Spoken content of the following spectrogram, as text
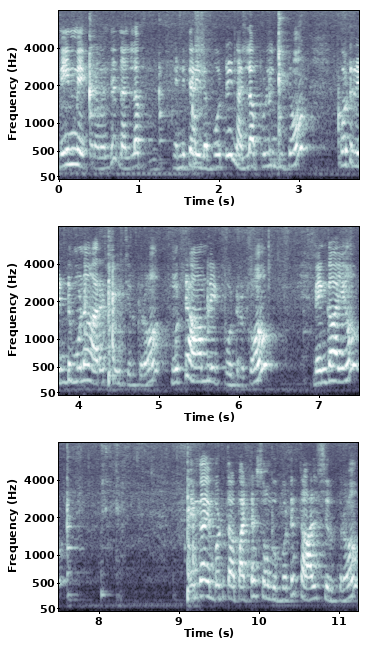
மீன் மேக்கரை வந்து நல்லா எண்ணெய்க்கடியில் போட்டு நல்லா புழிஞ்சிட்டோம் போட்டு ரெண்டு மூணு அரைச்சி வச்சுருக்குறோம். முட்டை ஆம்லேட் போட்டிருக்கோம். வெங்காயம் வெங்காயம் போட்டு தா- பட்டை சோம்பு போட்டு தாளிச்சிருக்கிறோம்.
